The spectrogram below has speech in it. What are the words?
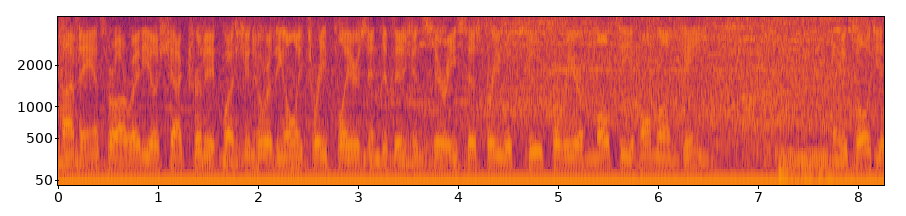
Time to answer our Radio Shack trivia question. Who are the only three players in Division Series history with two career multi-home run games? And we told you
